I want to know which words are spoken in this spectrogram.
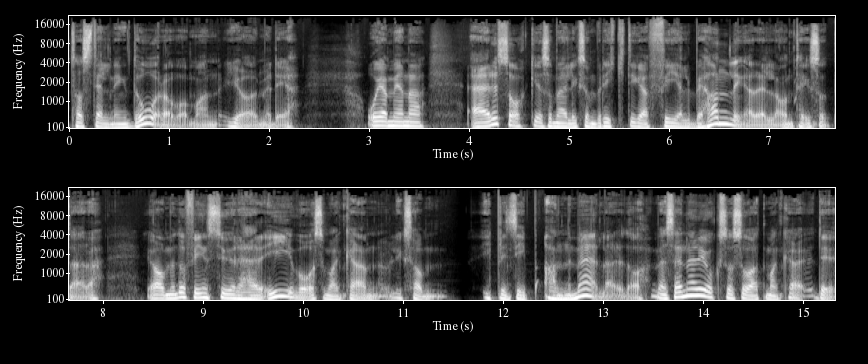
ta ställning då, då vad man gör med det. Och jag menar, är det saker som är liksom riktiga felbehandlingar eller någonting sånt där, ja men då finns det ju det här IVO som man kan liksom i princip anmäla det då. Men sen är det ju också så att man kan, det,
